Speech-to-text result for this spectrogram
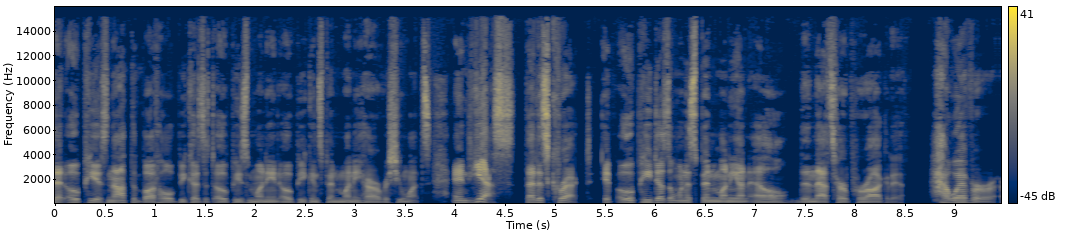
that OP is not the butthole because it's OP's money and OP can spend money however she wants. And yes, that is correct. If OP doesn't want to spend money on Elle, then that's her prerogative. However,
